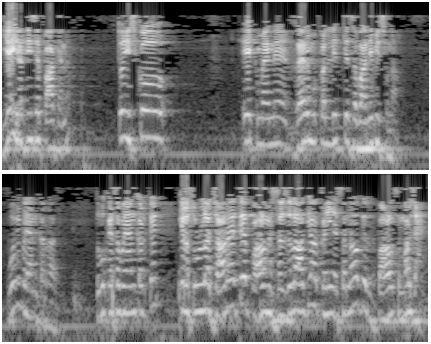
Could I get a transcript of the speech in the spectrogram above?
یہی حدیث پاک ہے نا؟ تو اس کو ایک میں نے غیر مقلد کے زبانی بھی سنا۔ وہ بھی بیان کر رہا تھا۔ تو وہ کیسا بیان کرتے ہیں؟ کہ رسول اللہ جا رہے تھے پہاڑ میں زلزلہ آ گیا، کہیں ایسا نہ ہو کہ پہاڑوں سے مر جائیں۔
